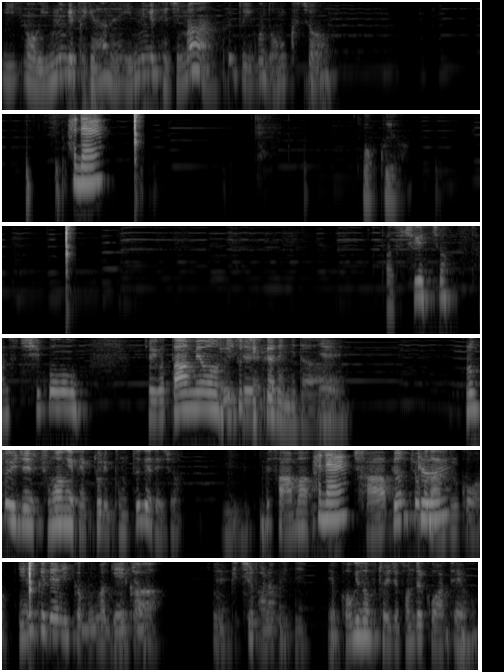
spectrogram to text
이, 어, 있는 게 되긴 하네. 있는 게 되지만 그래도 이건 너무 크죠. 하나, 먹고요. 단수 치겠죠. 단수 치고 저희가 따면 여기 또 이제 지켜야 됩니다. 예. 그럼 또 이제 중앙에 백돌이 붕 뜨게 되죠. 음. 그래서 아마 하나, 좌변 쪽은 둘. 안둘것 같고 이렇게 되니까 뭔가 얘가 좀 네. 빛을 발하고 있네요. 예, 거기서부터 이제 건들 것 같아요.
